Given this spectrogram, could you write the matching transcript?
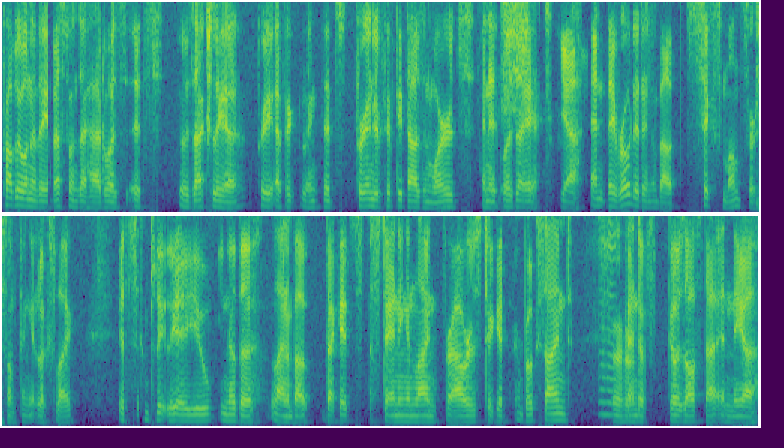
Probably one of the best ones I had was it's it was actually a pretty epic length. It's 350,000 words, and it Holy was a shit. yeah, and they wrote it in about six months or something. It looks like it's completely AU. You know the line about Beckett's standing in line for hours to get her book signed Uh-huh. kind of goes off that and the uh,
